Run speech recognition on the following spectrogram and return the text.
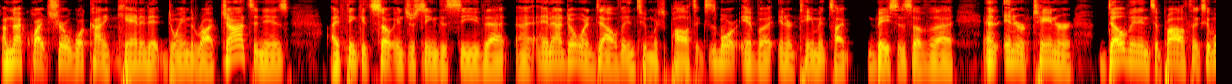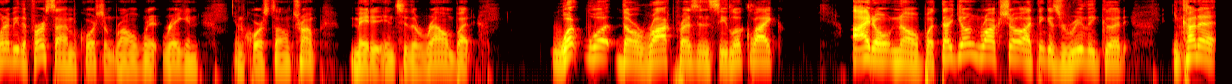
I'm not quite sure what kind of candidate Dwayne the Rock Johnson is, I think it's so interesting to see that, uh, and I don't want to delve into much politics. It's more of an entertainment type basis of uh, an entertainer delving into politics. It wouldn't be the first time, of course, Ronald Reagan and of course Donald Trump made it into the realm. But what would the Rock presidency look like? I don't know. But that Young Rock show, I think, is really good. It kind of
